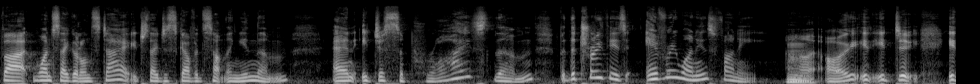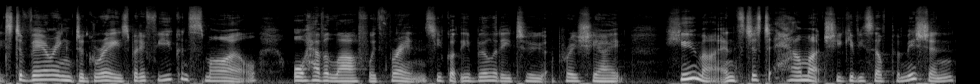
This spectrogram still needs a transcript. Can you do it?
but once they got on stage, they discovered something in them and it just surprised them. But the truth is, everyone is funny. Mm. Uh, oh, it, it, it's to varying degrees, but if you can smile or have a laugh with friends, you've got the ability to appreciate humour. And it's just how much you give yourself permission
